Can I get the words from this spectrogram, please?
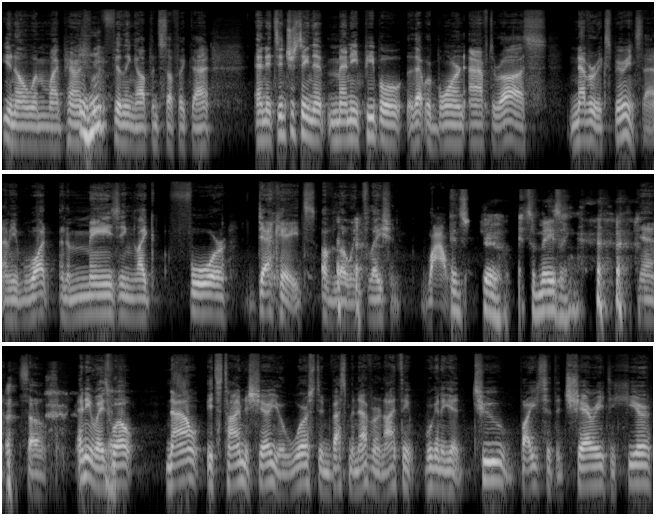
you know, when my parents mm-hmm. were filling up and stuff like that and it's interesting that many people that were born after us never experienced that. I mean, what an amazing, like, four decades of low inflation. Wow. It's true. It's amazing. yeah. So, anyways, yeah. well, now it's time to share your worst investment ever. And I think we're going to get two bites at the cherry to hear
